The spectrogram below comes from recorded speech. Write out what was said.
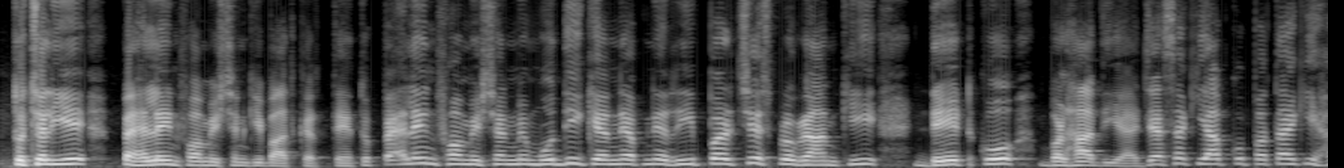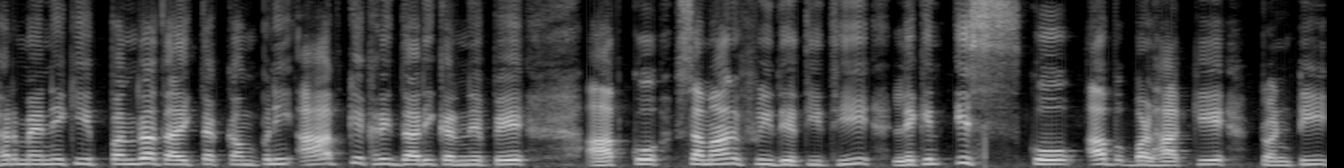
तो चलिए पहले इन्फॉर्मेशन की बात करते हैं। तो पहले इन्फॉर्मेशन में मोदी केयर ने अपने रीपर्चेस प्रोग्राम की डेट को बढ़ा दिया है। जैसा कि आपको पता है कि हर महीने की पंद्रह तारीख तक कंपनी आपके ख़रीदारी करने पे आपको सामान फ्री देती थी, लेकिन इसको अब बढ़ा के ट्वेंटी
